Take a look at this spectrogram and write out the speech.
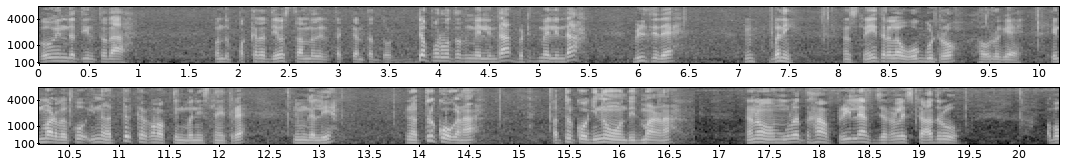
ಗೋವಿಂದ ತೀರ್ಥದ ಒಂದು ಪಕ್ಕದ ದೇವಸ್ಥಾನದಲ್ಲಿರ್ತಕ್ಕಂಥ ದೊಡ್ಡ ಪರ್ವತದ ಮೇಲಿಂದ, ಬೆಟ್ಟದ ಮೇಲಿಂದ ಬೀಳ್ತಿದೆ. ಹ್ಞೂ ಬನ್ನಿ. ನನ್ನ ಸ್ನೇಹಿತರೆಲ್ಲ ಹೋಗ್ಬಿಟ್ರು. ಅವ್ರಿಗೆ ಇದು ಮಾಡಬೇಕು. ಇನ್ನು ಹತ್ತಿರಕ್ಕೆ ಕರ್ಕೊಂಡು ಹೋಗ್ತೀನಿ ಬನ್ನಿ ಸ್ನೇಹಿತರೆ. ನಿಮಗಲ್ಲಿ. ಇನ್ನು ಹತ್ರಕ್ಕೆ ಹೋಗೋಣ. ಹತ್ರಕ್ಕೆ ಹೋಗಿ ಇನ್ನೂ ಒಂದು ಇದು ಮಾಡೋಣ. ನಾನು ಮೂಲತಃ ಫ್ರೀಲ್ಯಾನ್ಸ್ ಜರ್ನಲಿಸ್ಟ್ ಆದರೂ ಒಬ್ಬ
